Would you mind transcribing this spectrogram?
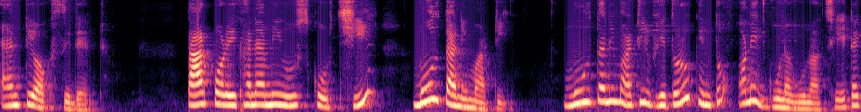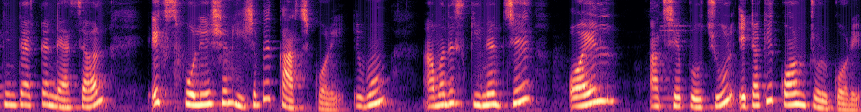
অ্যান্টিঅক্সিডেন্ট তারপরে এখানে আমি ইউজ করছি মুলতানি মাটি। মুলতানি মাটির ভেতরেও কিন্তু অনেক গুণাগুণ আছে। এটা কিন্তু একটা ন্যাচারাল এক্সফোলিয়েশন হিসেবে কাজ করে এবং আমাদের স্কিনের যে অয়েল আছে প্রচুর, এটাকে কন্ট্রোল করে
